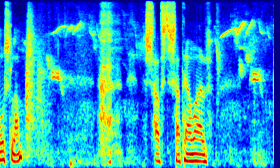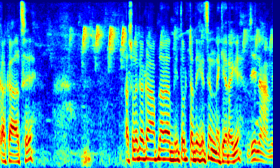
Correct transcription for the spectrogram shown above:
বসলাম। সাথে আমার কাকা আছে। আসলে কাকা আপনারা ভিতরটা দেখেছেন নাকি এর আগে? জি না আমি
